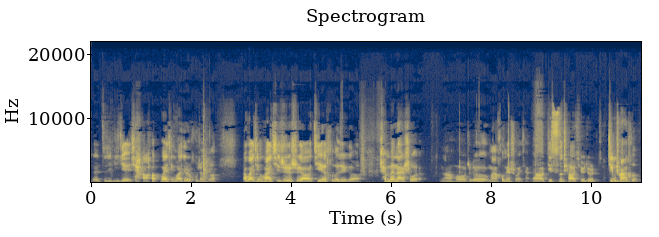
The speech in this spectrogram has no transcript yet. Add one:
呃自己理解一下啊，外秦淮就是护城河。啊，外秦淮其实是要结合这个城门来说的，然后这个马上后面说一下。然后第四条其实就是金川河。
